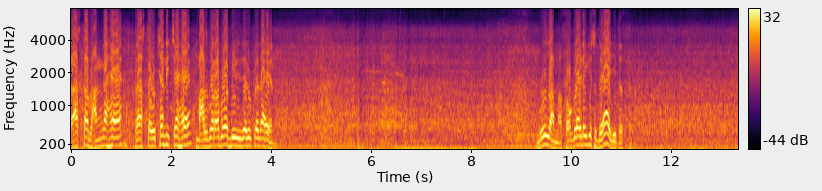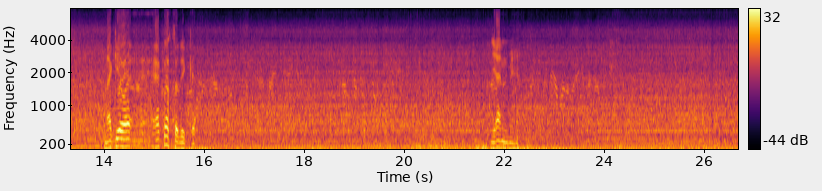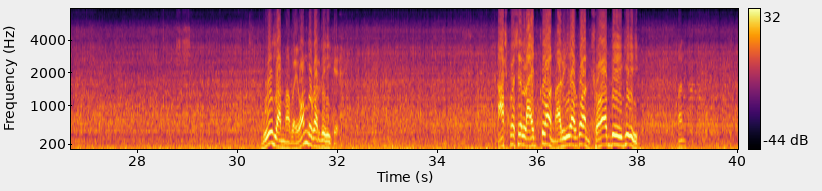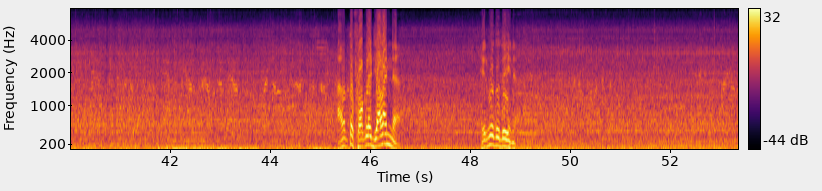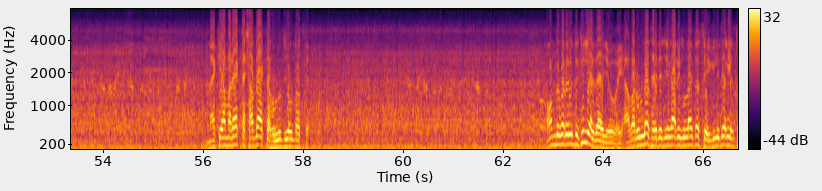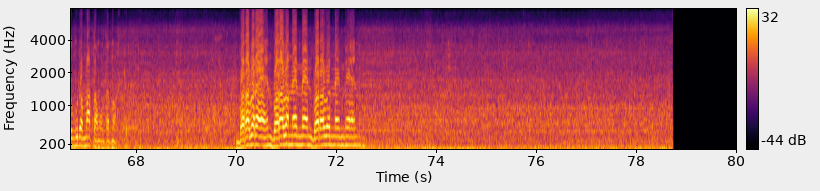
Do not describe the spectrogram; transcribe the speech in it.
রাস্তা ভাঙ্গা হ্যাঁ রাস্তা উঁচা নিচে হ্যাঁ মাঝ বরাবর ব্রিজের উপরে দাঁড়েন বুঝলাম না ফগ লাইটে কিছু দেয়া যেতেছে না নাকি ও এক রাস্তা দিকে জানবি বুঝলাম না ভাই, অন্ধকার দেখিকে আশপাশে লাইট কন আর ইয়া কন, সব দেখি। আমার তো ফগ লাইট জ্বালান না। এরপর তো দেখি না। নাকি আমার একটা সাদা, একটা হলুদ জ্বলতেছে? অন্ধকার হলে তো ক্লিয়ার দেওয়া যাবে ভাই। আবার উল্লা সাইডে যে গাড়িগুলো আছে এগুলি দেখলে তো পুরো মাথা মাথা নষ্ট। বরাবর আয়েন বরাবর নেমেন বরাবর নেমেন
